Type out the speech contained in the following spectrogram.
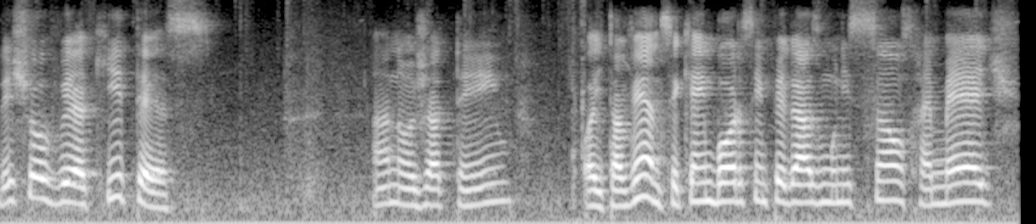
Deixa eu ver aqui, Tess. Ah, não, já tenho. Aí, tá vendo? Você quer ir embora sem pegar as munição, os remédios.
